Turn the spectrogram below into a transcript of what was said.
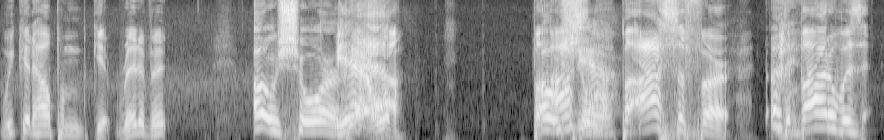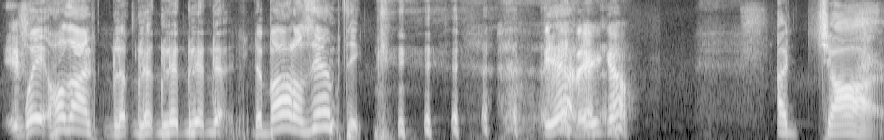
We could help him get rid of it. Oh, sure. Yeah. well, But Oh, Os- sure. But Ossifer, the bottle was. If- wait, hold on. Look, look, look, look, look. The bottle's empty. yeah. There you go. A jar.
